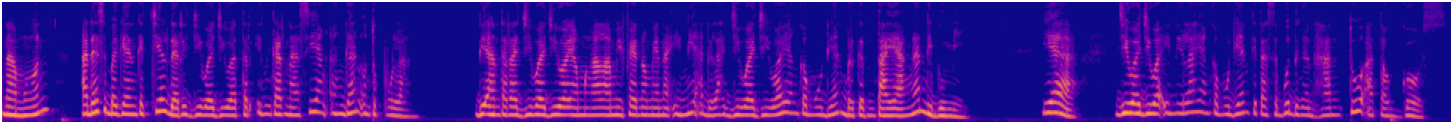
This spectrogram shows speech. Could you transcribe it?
Namun, ada sebagian kecil dari jiwa-jiwa terinkarnasi yang enggan untuk pulang. Di antara jiwa-jiwa yang mengalami fenomena ini adalah jiwa-jiwa yang kemudian bergentayangan di bumi. Ya, jiwa-jiwa inilah yang kemudian kita sebut dengan hantu atau ghost.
